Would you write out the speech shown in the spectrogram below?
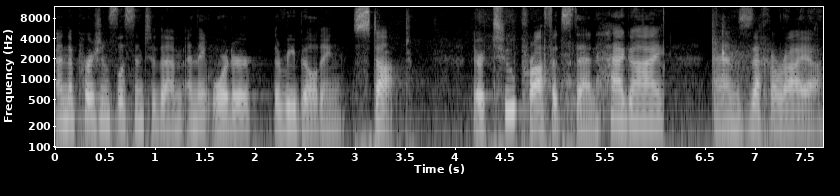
And the Persians listen to them and they order the rebuilding stopped. There are two prophets then, Haggai and Zechariah.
